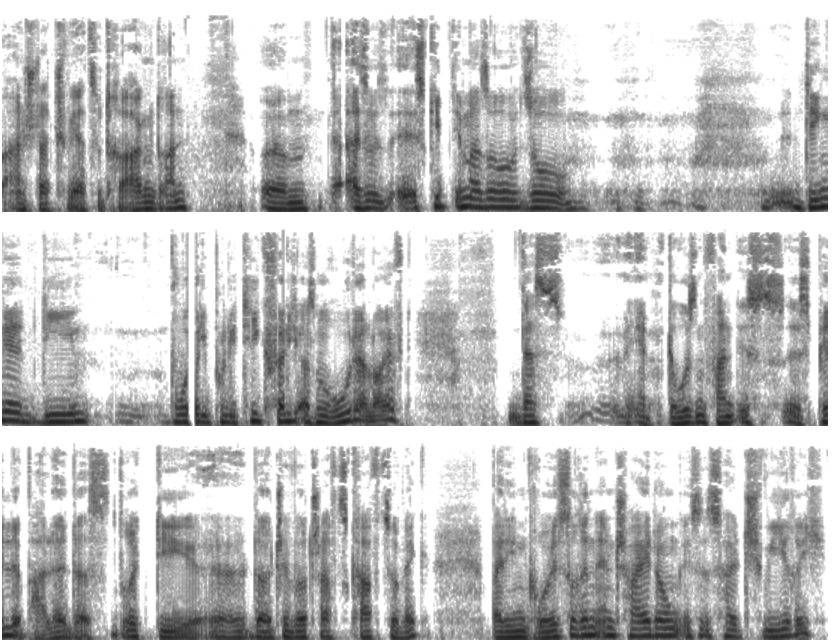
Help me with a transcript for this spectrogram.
anstatt schwer zu tragen dran. Ähm, also es gibt immer so, so Dinge, die, wo die Politik völlig aus dem Ruder läuft. Das Dosenpfand ist, ist Pillepalle, das drückt die äh, deutsche Wirtschaftskraft so weg. Bei den größeren Entscheidungen ist es halt schwierig,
